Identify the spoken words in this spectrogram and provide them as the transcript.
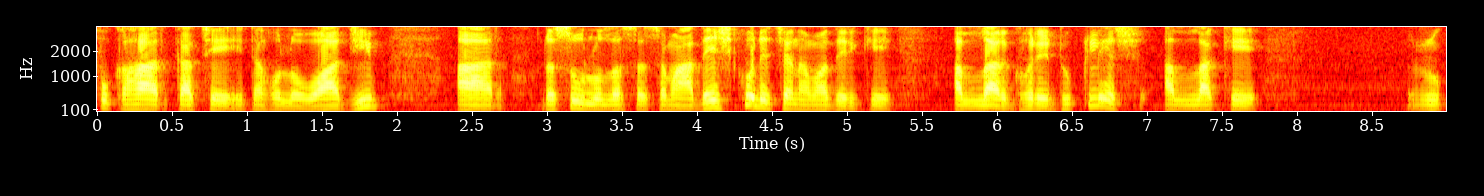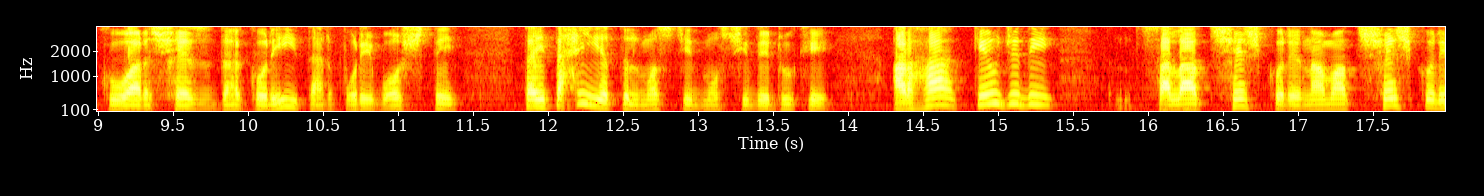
ফুকাহার কাছে এটা হলো ওয়াজিব। আর রসুল্লাহ আদেশ করেছেন আমাদেরকে আল্লাহর ঘরে ঢুকলে আল্লাহকে রুকু আর সেজদা করেই তারপরে বসতে। তাই তাহিয়াতুল মসজিদ মসজিদে ঢুকে, আর হ্যাঁ কেউ যদি সালাদ শেষ করে, নামাজ শেষ করে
